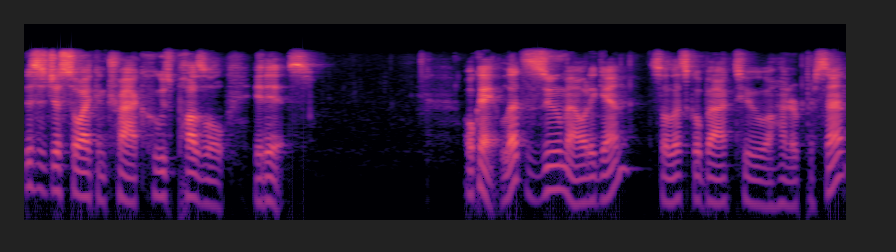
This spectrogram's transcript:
This is just so I can track whose puzzle it is. Okay, let's zoom out again. So let's go back to 100%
